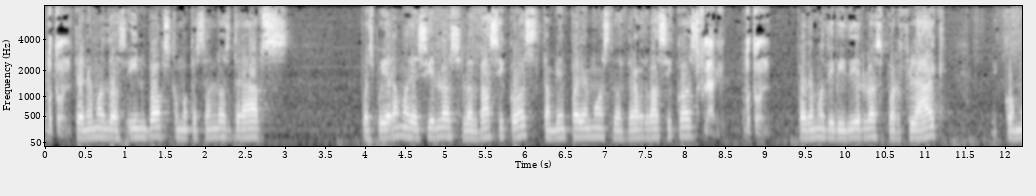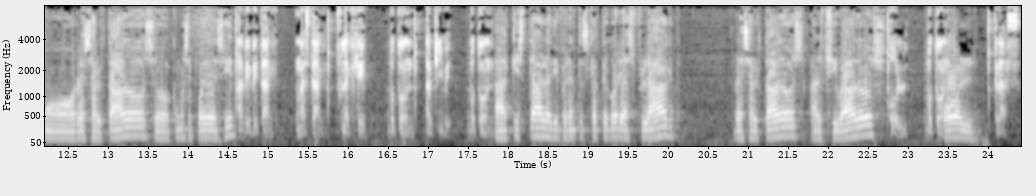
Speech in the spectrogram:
Botón. Tenemos los inbox como que son los drafts, pues pudiéramos decir los, los básicos. También podemos los drafts básicos, Flag. Botón. podemos dividirlos por flag como resaltados o cómo se puede decir. ABB tag. Más tag. Flag head. Botón. Archive. Botón. Aquí están las diferentes categorías flagged, resaltados, archivados, All. Botón. all, Tras.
